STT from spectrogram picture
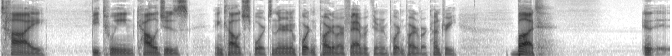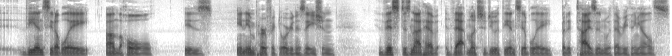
tie between colleges and college sports, and they're an important part of our fabric. They're an important part of our country, but uh, the NCAA on the whole is an imperfect organization. This does not have that much to do with the NCAA, but it ties in with everything else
